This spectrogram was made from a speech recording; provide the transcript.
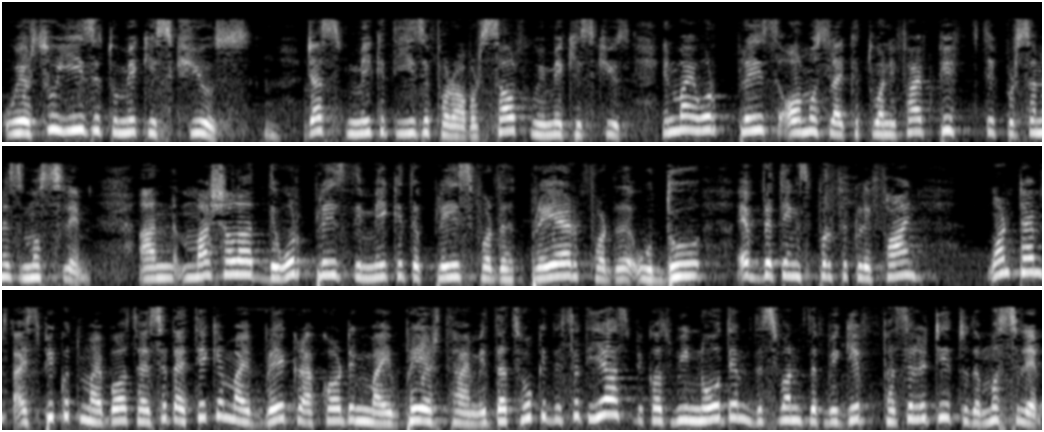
we are too easy to make excuse. Just make it easy for ourselves, we make excuse. In my workplace, almost like 25, 50% is Muslim. And mashallah, the workplace, they make it a place for the prayer, for the wudu, everything's perfectly fine. One time I speak with my boss, I said, I taken my break according my prayer time. Is that okay? They said, yes, because we know them, this one that we give facility to the Muslim.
